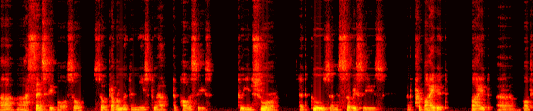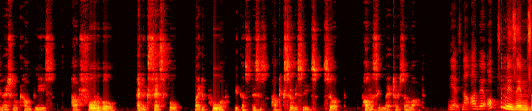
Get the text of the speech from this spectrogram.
are sensitive also, so government needs to have the policies to ensure that goods and services that provided by uh, multinational companies are affordable and accessible by the poor because this is public services. So policy matters a lot. Yes. Now, are there optimisms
